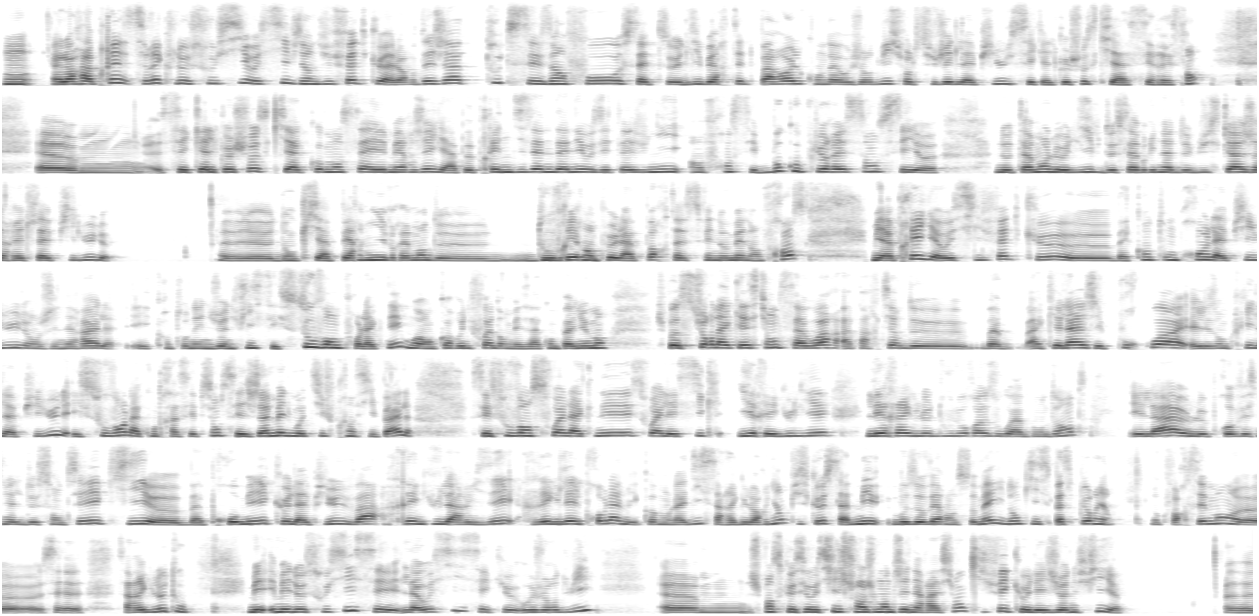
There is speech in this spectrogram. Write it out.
Mmh. Alors après, c'est vrai que le souci aussi vient du fait que, alors déjà, toutes ces infos, cette liberté de parole qu'on a aujourd'hui sur le sujet de la pilule, c'est quelque chose qui est assez récent. Euh, c'est quelque chose qui a commencé à émerger il y a à peu près une dizaine d'années aux États-Unis. En France, c'est beaucoup plus récent. C'est euh, notamment le livre de Sabrina Debusca, J'arrête la pilule, euh, donc qui a permis vraiment d'ouvrir un peu la porte à ce phénomène en France. Mais après, il y a aussi le fait que euh, bah, quand on prend la pilule en général et quand on est une jeune fille, c'est souvent pour l'acné. Moi, encore une fois, dans mes accompagnements, je pose sur la question de savoir à partir de bah, à quel âge et pourquoi elles ont pris la pilule. Et souvent, la contraception, c'est jamais le motif principal. C'est souvent soit l'acné, soit les cycles irréguliers, les règles douloureuses ou abondantes. Et là, le professionnel de santé qui euh, bah, promet que la pilule va régulariser, régler le problème. Et comme on l'a dit, ça règle rien puisque ça met vos ovaires en sommeil, donc il ne se passe plus rien. Donc forcément, euh, ça règle tout. Mais, le souci, c'est là aussi, c'est qu'aujourd'hui, euh, je pense que c'est aussi le changement de génération qui fait que les jeunes filles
